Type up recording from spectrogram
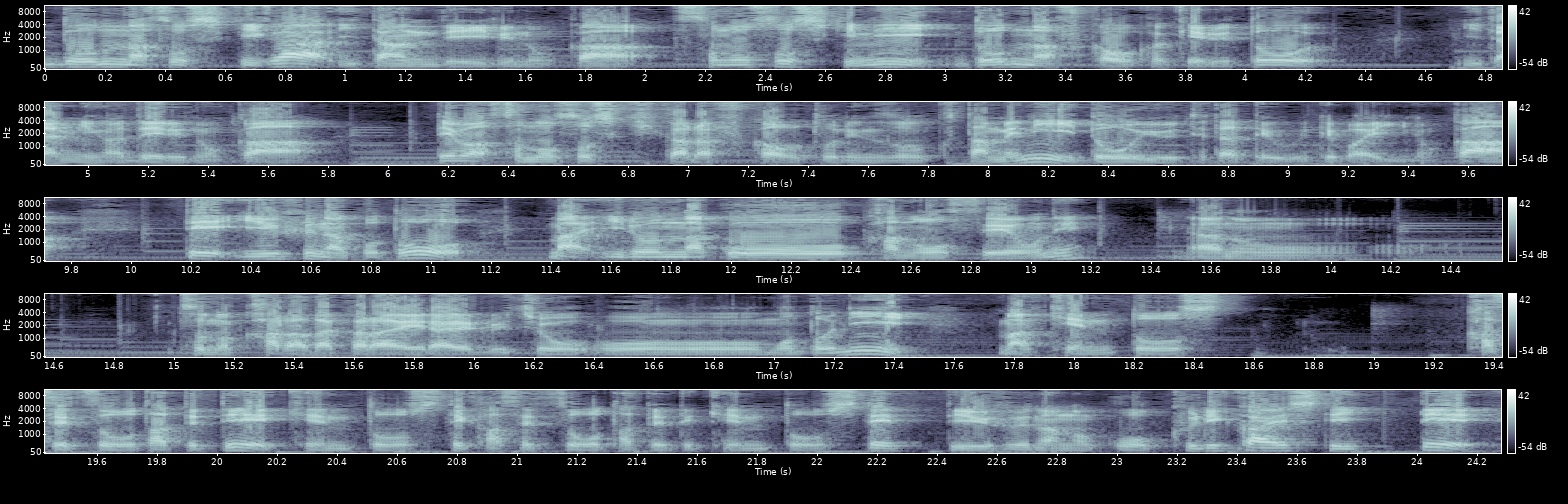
どんな組織が傷んでいるのか、その組織にどんな負荷をかけると痛みが出るのか、ではその組織から負荷を取り除くためにどういう手立てを打てばいいのか、っていうふうなことを、まあいろんなこう可能性をね、あの、その体から得られる情報をもとに、まあ検討し仮説を立てて検討して仮説を立てて検討してっていう風なのをこう繰り返していって、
